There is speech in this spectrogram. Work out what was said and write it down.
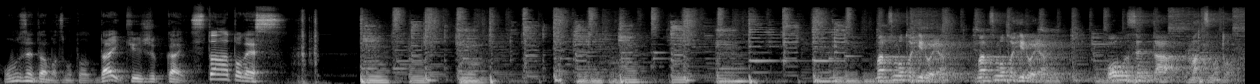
ホームセンター松本第90回スタートです。松本ひろや松本ひろやホームセンター松本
